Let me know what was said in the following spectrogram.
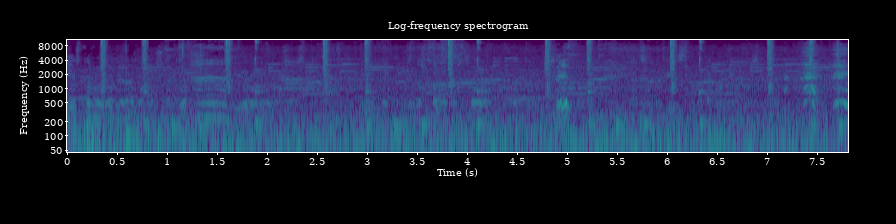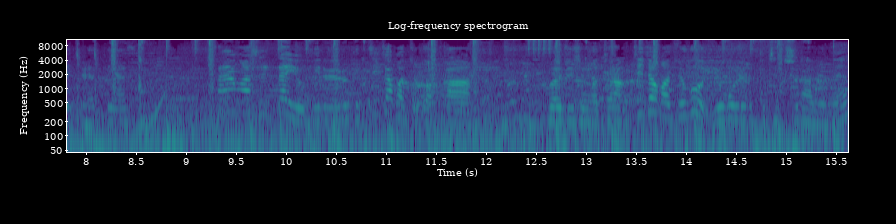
Y esto nos lo quedamos nosotros Ah. y devolvemos esto. Esto es para nuestro control. ¿Sí? Así que tienes que estar 그렇대요. 사용하실 때 여기를 이렇게 찢어가지고 아까 보여주신 것처럼 찢어가지고 이걸 이렇게 제출하면은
